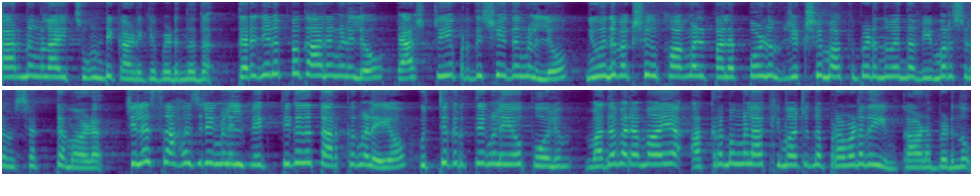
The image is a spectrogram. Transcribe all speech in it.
കാരണങ്ങളായി ചൂണ്ടിക്കാണിക്കപ്പെടുന്നത്. തെരഞ്ഞെടുപ്പ് കാലങ്ങളിലോ രാഷ്ട്രീയ പ്രതിഷേധങ്ങളിലോ ന്യൂനപക്ഷ വിഭാഗങ്ങൾ പലപ്പോഴും ലക്ഷ്യമാക്കപ്പെടുന്നുവെന്ന വിമർശനം ശക്തമാണ്. ചില സാഹചര്യങ്ങളിൽ വ്യക്തിഗത തർക്കങ്ങളെയോ കുറ്റകൃത്യങ്ങളെയോ പോലും മതപരമായ അക്രമങ്ങളാക്കി മാറ്റുന്ന പ്രവണതയും കാണപ്പെടുന്നു.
